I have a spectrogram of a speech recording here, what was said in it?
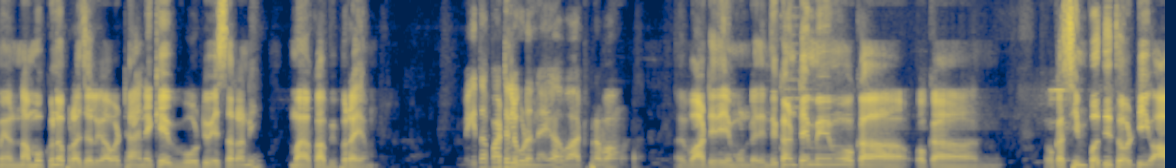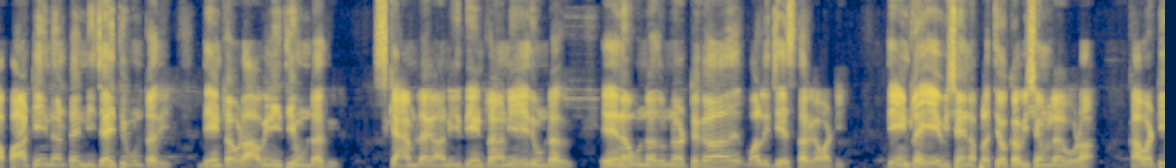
మేము నమ్ముకున్న ప్రజలు కాబట్టి ఆయనకే ఓటు వేస్తారని మా యొక్క అభిప్రాయం. మిగతా పార్టీలు కూడా ఉన్నాయి కదా వాటి ప్రభావం. వాటిది ఏముండదు ఎందుకంటే మేము ఒక ఒక ఒక సింపతి తోటి ఆ పార్టీ ఏంటంటే నిజాయితీ ఉంటుంది. దేంట్లో కూడా అవినీతి ఉండదు. స్కామ్లో కానీ దేంట్లో కానీ ఏది ఉండదు. ఏదైనా ఉన్నది ఉన్నట్టుగా వాళ్ళు చేస్తారు కాబట్టి. దేంట్లో ఏ విషయమైనా ప్రతి ఒక్క విషయంలో కూడా. కాబట్టి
